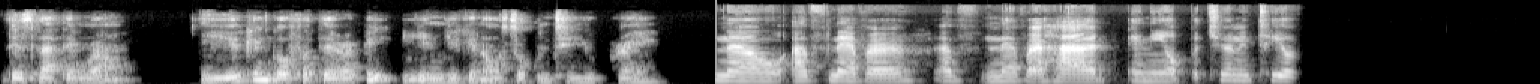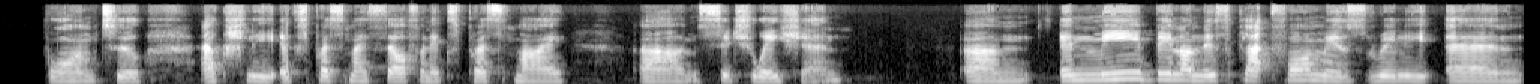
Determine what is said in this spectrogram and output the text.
There's nothing wrong. You can go for therapy and you can also continue praying. No, I've never, I've never had any opportunity or form to actually express myself and express my um, situation. Um, and me being on this platform is really an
